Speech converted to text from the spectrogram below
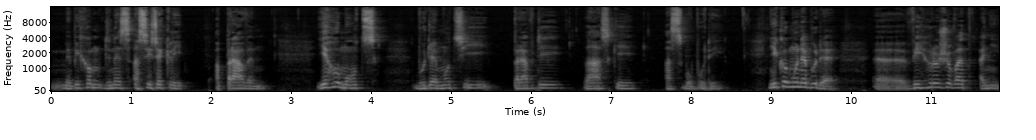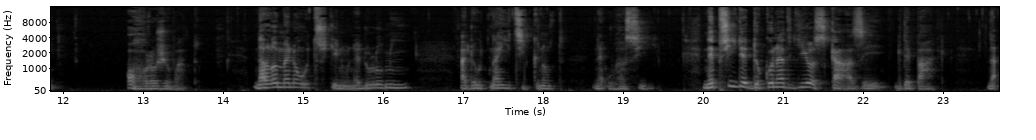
My bychom dnes asi řekli, a právem, jeho moc bude mocí pravdy, lásky a svobody. Nikomu nebude eh, vyhrožovat ani ohrožovat. Nalomenou třtinu nedulomí a doutnající knot neuhasí. Nepřijde dokonat dílo zkázy, kde pak. Na,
